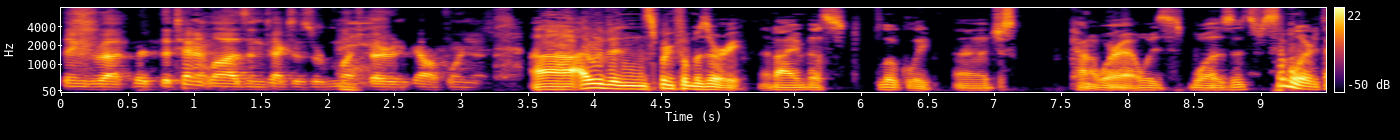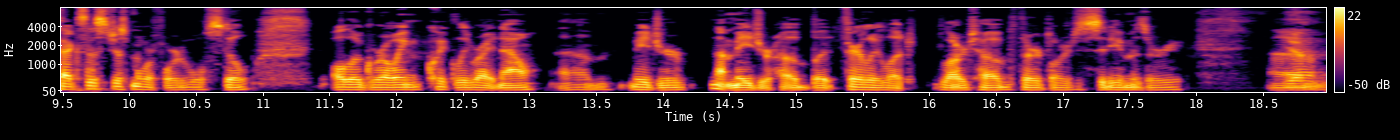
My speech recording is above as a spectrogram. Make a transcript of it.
things about the, the tenant laws in Texas are much better than California. Uh, I live in Springfield, Missouri, and I invest locally, uh, just kind of where I always was. It's similar to Texas, just more affordable still, although growing quickly right now. Um, major, not major hub, but fairly large, large hub, third largest city in Missouri. Um, Yeah.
